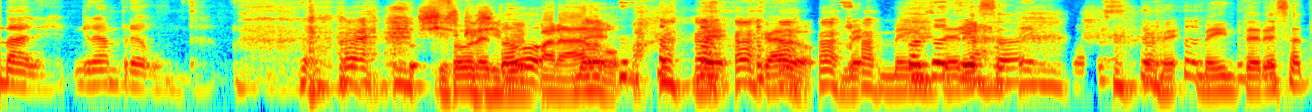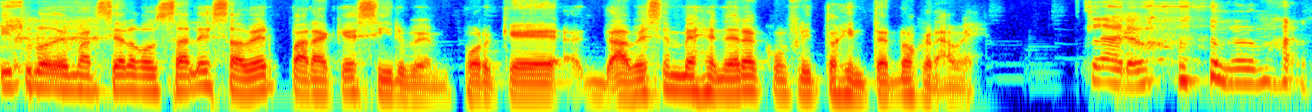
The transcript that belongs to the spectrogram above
Vale, gran pregunta. si es Sobre que todo, para algo. claro, me, interesa, me, interesa a título de Marcial González saber para qué sirven, porque a veces me genera conflictos internos graves. Claro, normal.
